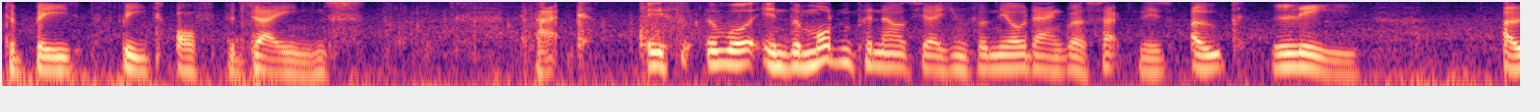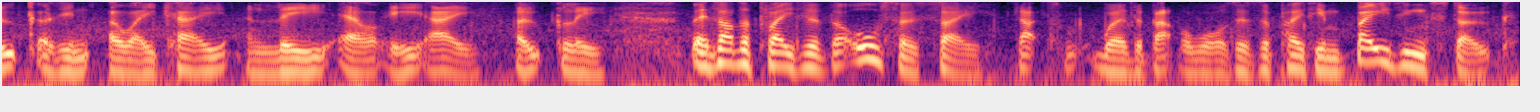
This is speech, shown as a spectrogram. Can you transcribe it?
to beat, beat off the Danes. At, well, in the modern pronunciation from the old Anglo-Saxon is Oak Lee, Oak as in O-A-K and Lee L-E-A, Oakley. There's other places that also say that's where the battle was. There's a place in Basingstoke.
